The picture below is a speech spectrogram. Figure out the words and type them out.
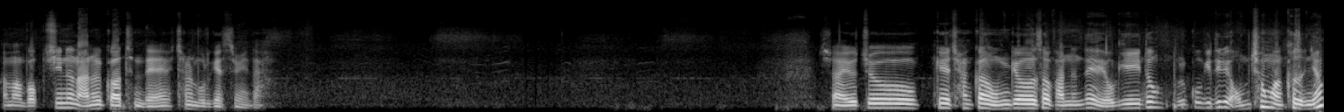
아마 먹지는 않을 것 같은데 잘 모르겠습니다 자, 이쪽에 잠깐 옮겨서 봤는데 여기도 물고기들이 엄청 많거든요.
